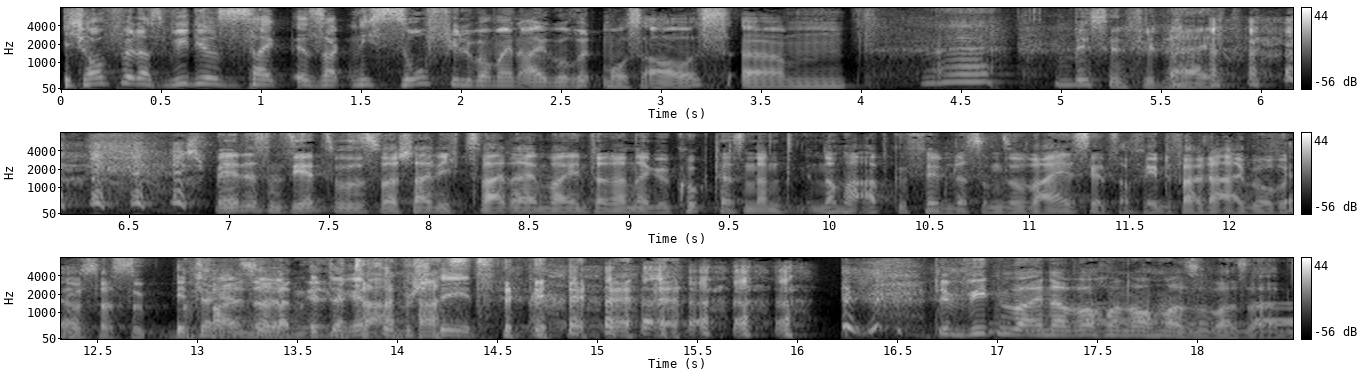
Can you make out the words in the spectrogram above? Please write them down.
ich hoffe, das Video zeigt, sagt nicht so viel über meinen Algorithmus aus. Ähm, Ein bisschen vielleicht. Spätestens jetzt, wo du es wahrscheinlich zwei, drei Mal hintereinander geguckt hast und dann nochmal abgefilmt hast und so weiß jetzt auf jeden Fall der Algorithmus, Ja. dass du Gefallen Interesse, daran Interesse getan besteht. hast. Dem bieten wir in einer Woche nochmal sowas an.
